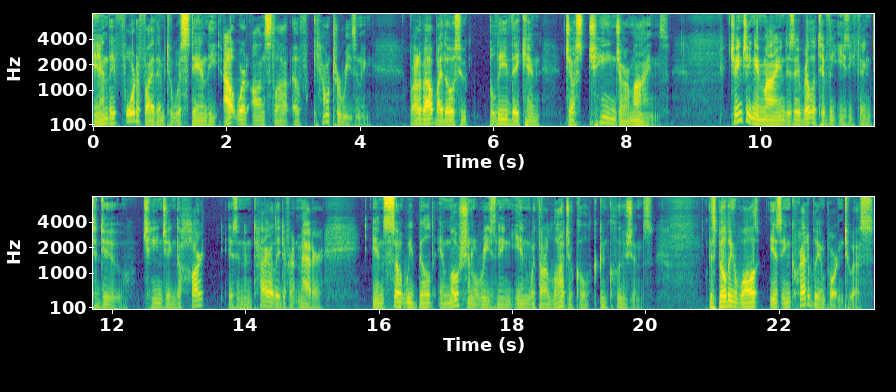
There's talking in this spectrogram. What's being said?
and they fortify them to withstand the outward onslaught of counter reasoning brought about by those who believe they can just change our minds. Changing a mind is a relatively easy thing to do. Changing the heart is an entirely different matter, and so we build emotional reasoning in with our logical conclusions. This building of walls is incredibly important to us,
